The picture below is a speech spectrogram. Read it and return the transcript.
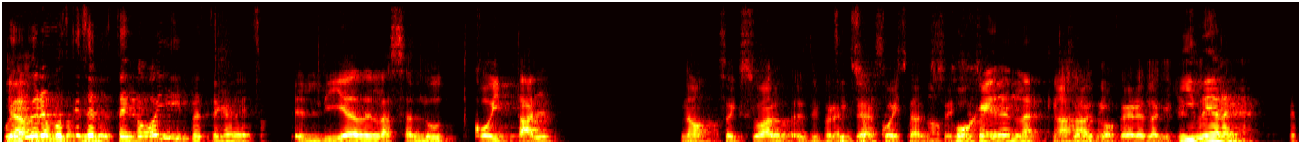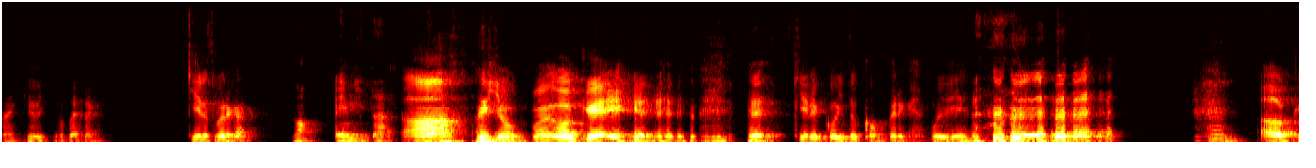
Ya Bueno. veremos qué se festeja hoy y festejaré eso. El día de la salud coital. No, sexual, es diferente Sexual, a coital. no, sí. Coger es la que Ajá, quiero evitar. coger es la que Y verga. Que evitar verga. ¿Quieres verga? No, evitar. Ah, yo, ok. Quiere coito con verga, muy bien. Ok,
